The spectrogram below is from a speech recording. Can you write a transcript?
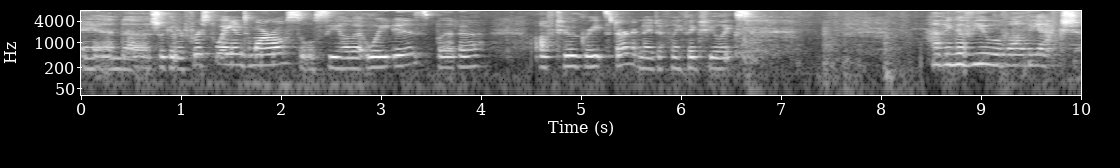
And uh, she'll get her first weigh in tomorrow, so we'll see how that weight is. But uh, off to a great start, and I definitely think she likes having a view of all the action.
